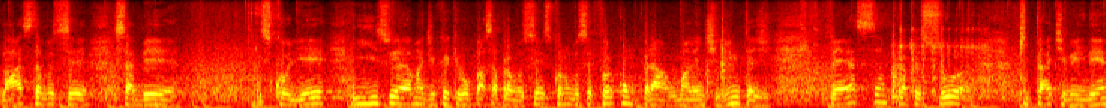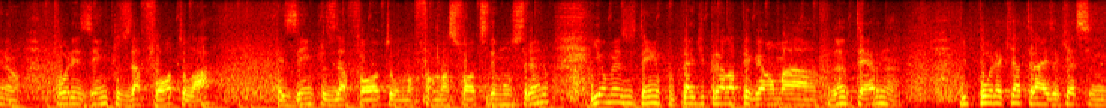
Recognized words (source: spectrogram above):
Basta você saber escolher e isso é uma dica que eu vou passar para vocês. Quando você for comprar uma lente vintage peça para a pessoa que está te vendendo por exemplos da foto lá exemplos da foto, uma, umas fotos demonstrando e ao mesmo tempo pede para ela pegar uma lanterna e pôr aqui atrás, aqui assim,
